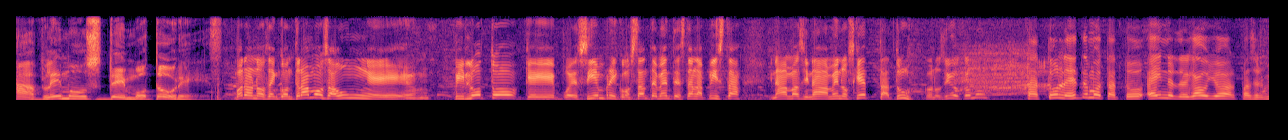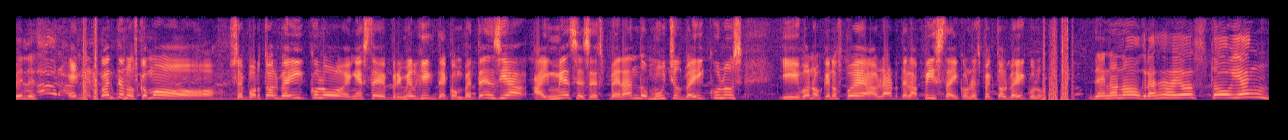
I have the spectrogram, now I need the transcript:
Hablemos de motores. Bueno, nos encontramos a un eh, piloto que pues siempre y constantemente está en la pista y nada más y nada menos que Tatú, conocido como... Tatú, legítimo Tatú, Einer Delgado yo, para servirles. Einer, cuéntenos cómo se portó el vehículo en este primer hit de competencia. Hay meses esperando muchos vehículos y bueno, ¿qué nos puede hablar de la pista y con respecto al vehículo? De no, no, gracias a Dios, todo bien.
